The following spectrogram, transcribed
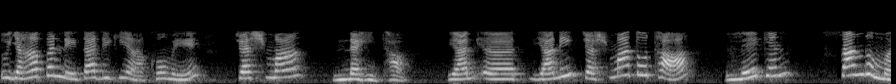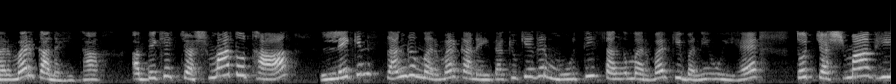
तो यहाँ पर नेताजी की आँखों में चश्मा नहीं था। यानी यानी चश्मा तो था, लेकिन संगमरमर का नहीं था। अब देखिए, चश्मा तो था, लेकिन संगमरमर का नहीं था, क्योंकि अगर मूर्ति संगमरमर की बनी हुई है तो चश्मा भी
